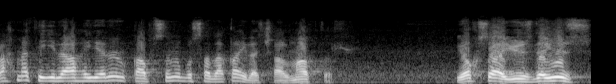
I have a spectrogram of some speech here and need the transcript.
Rahmet-i ilahiyenin kapısını bu sadaka ile çalmaktır. Yoksa yüzde yüz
